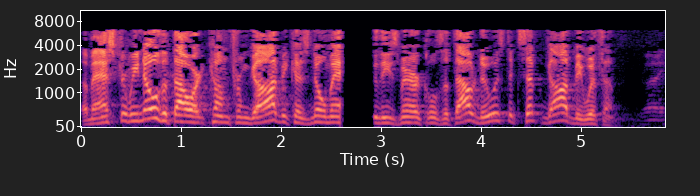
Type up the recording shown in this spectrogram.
A master, we know that thou art come from God because no man can do these miracles that thou doest except God be with him. Right.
